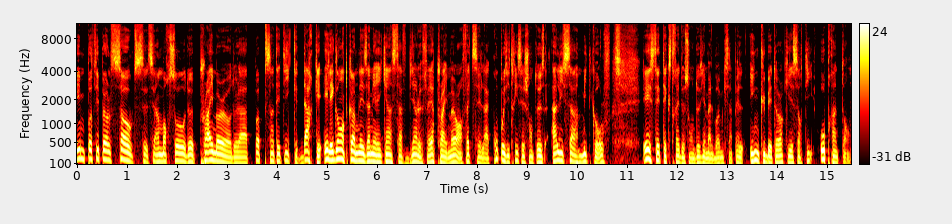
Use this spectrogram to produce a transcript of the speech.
Impossible Thoughts, c'est un morceau de Primer, de la pop synthétique dark et élégante comme les Américains savent bien le faire. Primer, en fait, c'est la compositrice et chanteuse Alyssa Mitkolf et c'est extrait de son deuxième album qui s'appelle Incubator qui est sorti au printemps.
